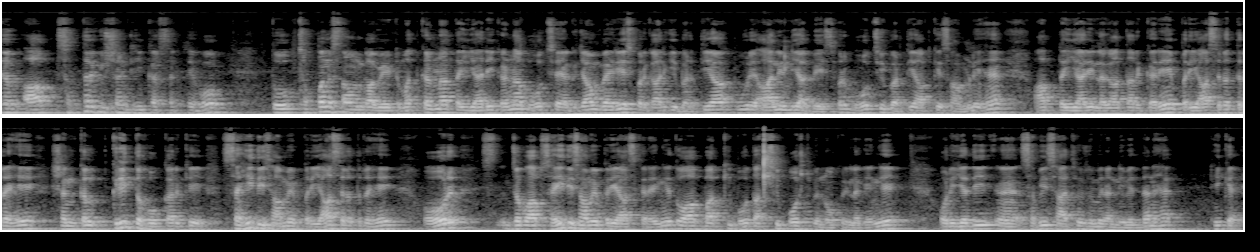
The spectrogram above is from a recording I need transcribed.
जब आप सत्तर क्वेश्चन ठीक कर सकते हो तो छप्पन स्थान का वेट मत करना, तैयारी करना, बहुत से एग्ज़ाम वेरियस प्रकार की भर्तियाँ, पूरे ऑल इंडिया बेस पर बहुत सी भर्तियाँ आपके सामने हैं। आप तैयारी लगातार करें, प्रयासरत रहे, संकल्पकृत होकर के सही दिशा में प्रयासरत रहे और जब आप सही दिशा में प्रयास करेंगे तो आप बाकी बहुत अच्छी पोस्ट पर नौकरी लगेंगे। और यदि सभी साथियों से मेरा निवेदन है ठीक है?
